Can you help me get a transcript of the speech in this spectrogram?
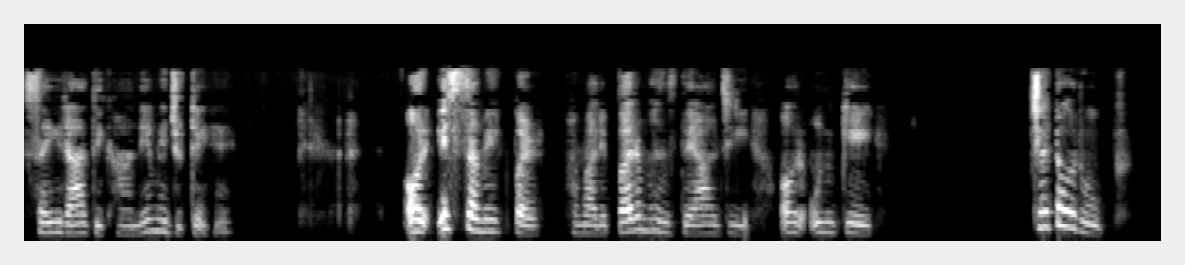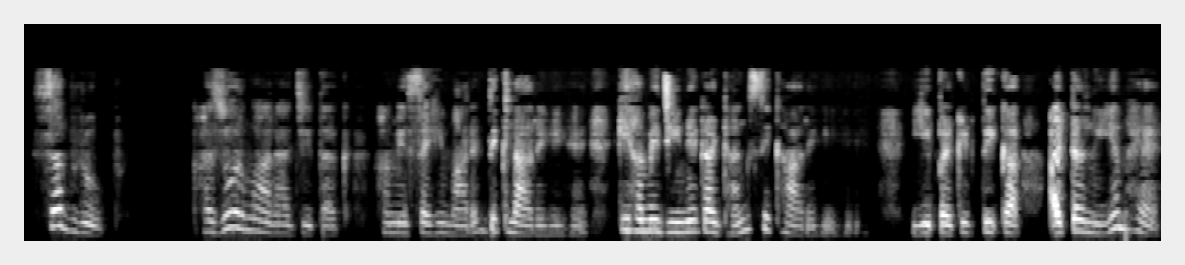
सही राह दिखाने में जुटे हैं। और इस समय पर हमारे परमहंस दयाल जी और उनके छठो रूप, सब रूप, हजूर महाराज जी तक हमें सही मार्ग दिखला रहे हैं कि हमें जीने का ढंग सिखा रहे हैं। ये प्रकृति का अटल नियम है।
